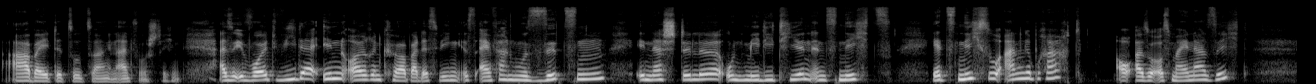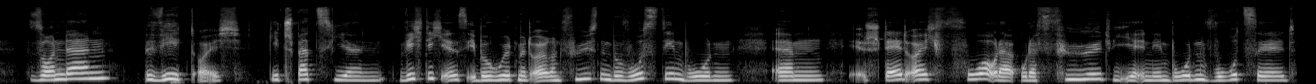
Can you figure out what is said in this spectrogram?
arbeitet, sozusagen in Anführungsstrichen. Also ihr wollt wieder in euren Körper. Deswegen ist einfach nur Sitzen in der Stille und Meditieren ins Nichts jetzt nicht so angebracht, also aus meiner Sicht, sondern bewegt euch geht spazieren. Wichtig ist, ihr berührt mit euren Füßen bewusst den Boden. Ähm, stellt euch vor oder, oder fühlt, wie ihr in den Boden wurzelt.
